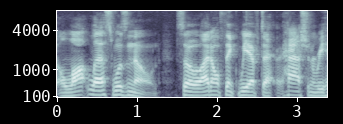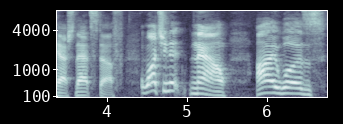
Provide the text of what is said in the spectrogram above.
a lot less was known. So I don't think we have to hash and rehash that stuff. Watching it now, I was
